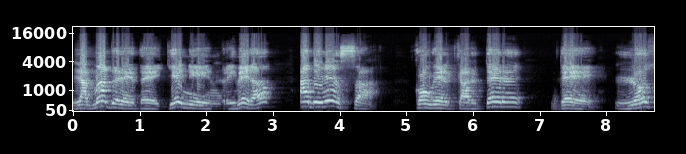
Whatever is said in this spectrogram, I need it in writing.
la madre de Jenny Rivera amenaza con el cartel de los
